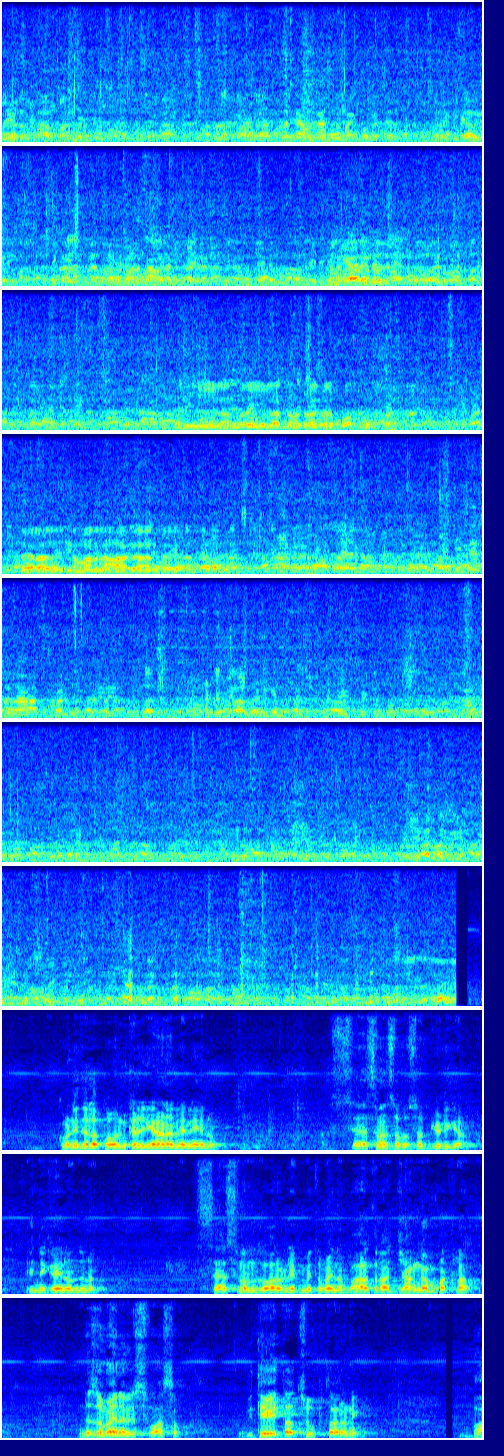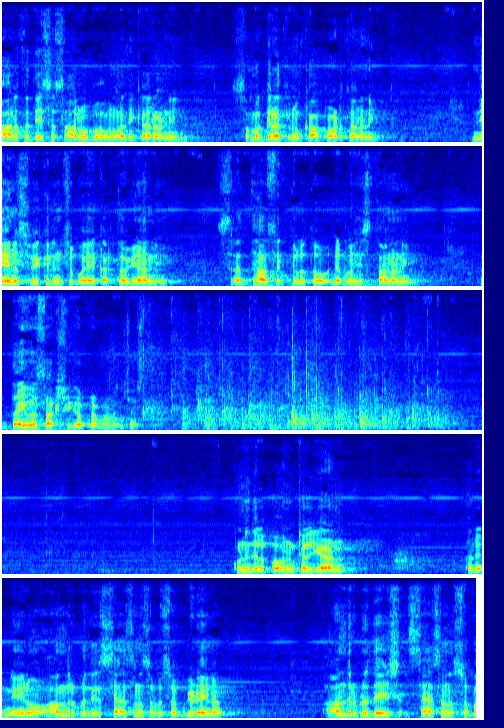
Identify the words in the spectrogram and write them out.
Leader car permit మొదటి అవకాశం మాకు మీరు అడిగారు వీళ్ళందరూ వీళ్ళు అర్థం అవటమే సరిపోతుంది. తీరా చూస్తే మళ్ళీ అదంతా ఇదంతా. అంటే పవన్ కళ్యాణ్ అనే నేను శాసనసభ సభ్యుడిగా ఎన్నికైనందున శాసనం ద్వారా నిర్మితమైన భారత రాజ్యాంగం పట్ల నిజమైన విశ్వాసం విధేయత చూపుతానని భారతదేశ సార్వభౌమాధికారాన్ని సమగ్రతను కాపాడుతానని నేను స్వీకరించబోయే కర్తవ్యాన్ని శ్రద్ధాశక్తులతో నిర్వహిస్తానని దైవ సాక్షిగా ప్రమాణం చేస్తాను. కొణిదెల పవన్ కళ్యాణ్ అని నేను ఆంధ్రప్రదేశ్ శాసనసభ సభ్యుడైన ఆంధ్రప్రదేశ్ శాసనసభ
